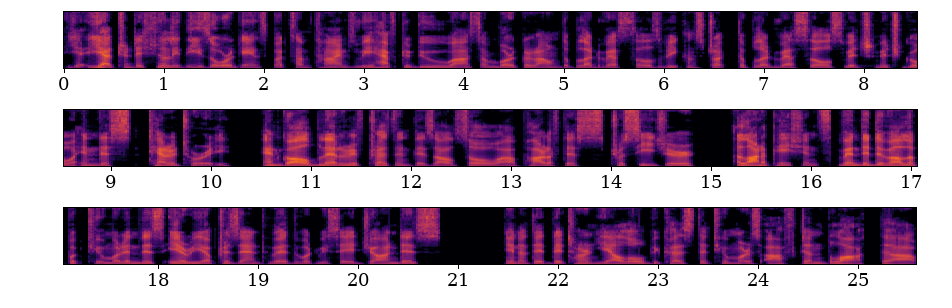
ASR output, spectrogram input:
Yeah, yeah. Traditionally, these organs, but sometimes we have to do uh, some work around the blood vessels, reconstruct the blood vessels, which which go in this territory. And gallbladder, if present, is also uh, part of this procedure. A lot of patients, when they develop a tumor in this area, present with what we say jaundice. You know, they, they turn yellow because the tumors often block the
